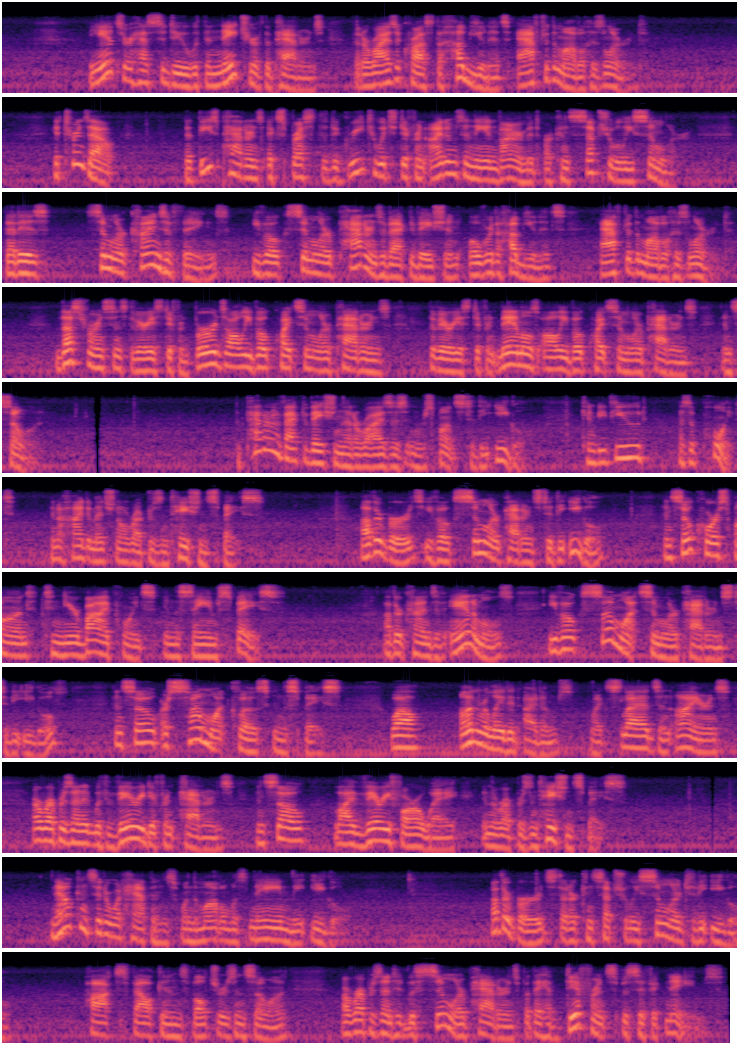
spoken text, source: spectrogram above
The answer has to do with the nature of the patterns that arise across the hub units after the model has learned. It turns out that these patterns express the degree to which different items in the environment are conceptually similar. That is, similar kinds of things evoke similar patterns of activation over the hub units after the model has learned. Thus, for instance, the various different birds all evoke quite similar patterns, the various different mammals all evoke quite similar patterns, and so on. The pattern of activation that arises in response to the eagle can be viewed as a point in a high dimensional representation space. Other birds evoke similar patterns to the eagle, and so correspond to nearby points in the same space. Other kinds of animals evoke somewhat similar patterns to the eagles, and so are somewhat close in the space, while unrelated items, like sleds and irons, are represented with very different patterns, and so lie very far away in the representation space. Now consider what happens when the model must name the eagle. Other birds that are conceptually similar to the eagle, hawks, falcons, vultures, and so on, are represented with similar patterns, but they have different specific names.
